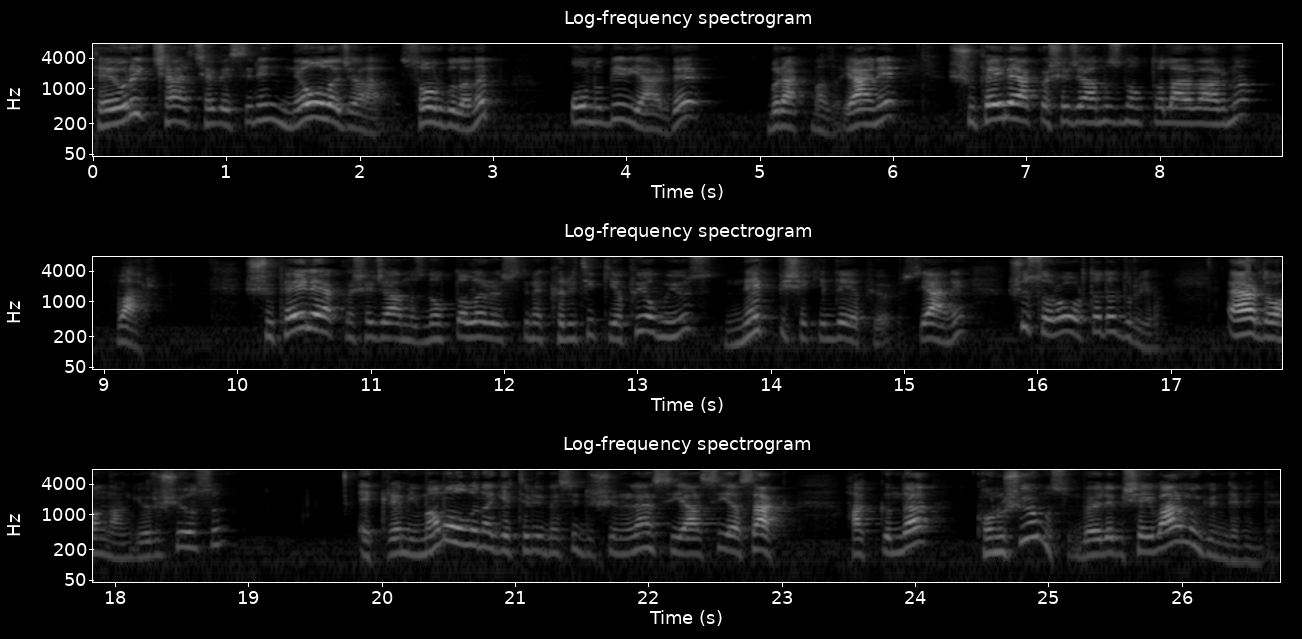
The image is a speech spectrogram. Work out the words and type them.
teorik çerçevesinin ne olacağı sorgulanıp onu bir yerde bırakmalı. Yani şüpheyle yaklaşacağımız noktalar var mı? Var. Şüpheyle yaklaşacağımız noktalar üstüne kritik yapıyor muyuz? Net bir şekilde yapıyoruz. Yani şu soru ortada duruyor. Erdoğan'la görüşüyorsun. Ekrem İmamoğlu'na getirilmesi düşünülen siyasi yasak hakkında konuşuyor musun? Böyle bir şey var mı gündeminde?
